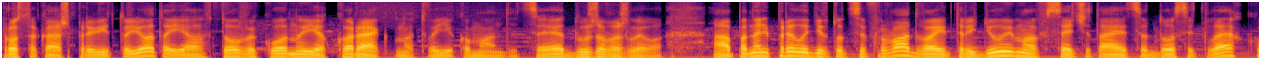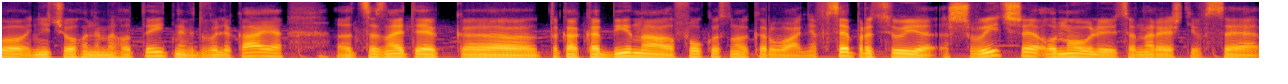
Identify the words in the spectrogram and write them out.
просто кажеш привіт, Toyota, і авто виконує коректно твої команди. Це дуже важливо. А панель приладів тут цифрова, 2,3 дюйма, все читається досить легко, нічого не миготить, не відволікає. Е, Це знаєте, як така кабіна фокусного керування. Все працює швидше, оновлюється нарешті все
